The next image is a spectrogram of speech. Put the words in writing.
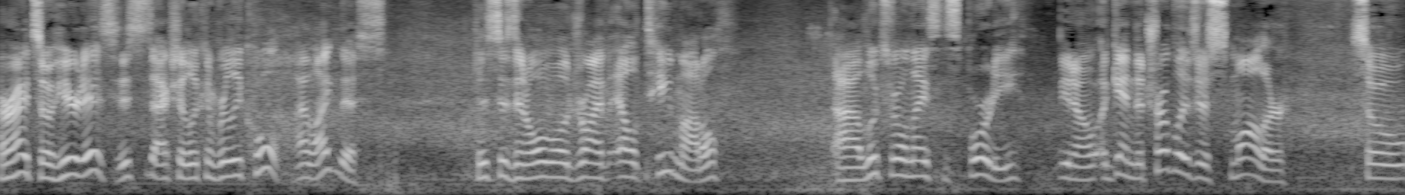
All right, so here it is. This is actually looking really cool. I like this. This is an all-wheel drive LT model. Uh, looks real nice and sporty. You know, again, the Trailblazer is smaller, so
